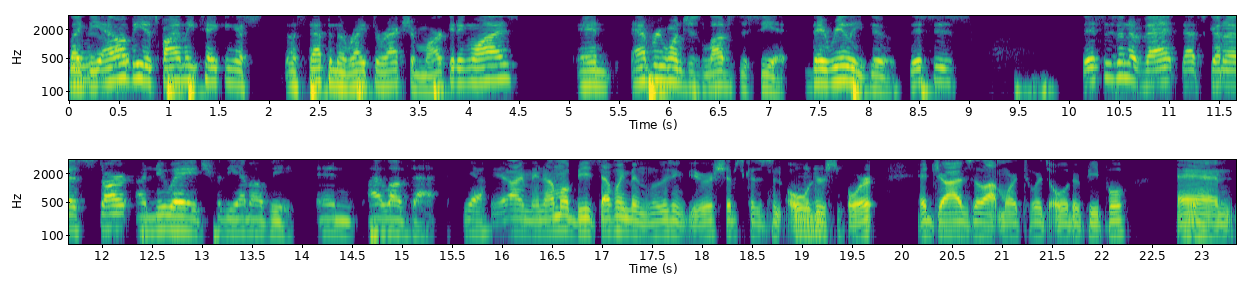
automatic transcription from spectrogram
Like the MLB is finally taking a step in the right direction marketing wise, and everyone just loves to see it. They really do. This is this is an event that's gonna start a new age for the MLB, and I love that. Yeah. Yeah, I mean MLB's definitely been losing viewerships because it's an older Mm-hmm. sport. It drives a lot more towards older people, and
